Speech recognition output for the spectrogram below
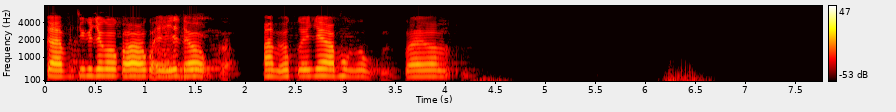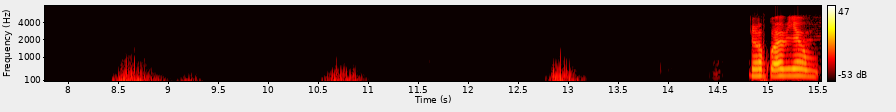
Kafir jago ka cái abo kaya bu Gặp có em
